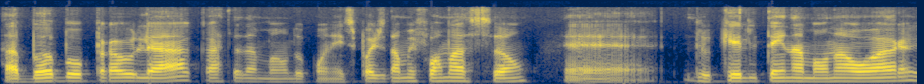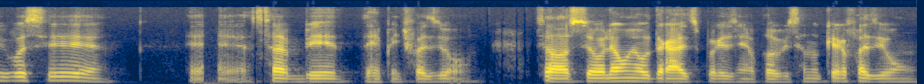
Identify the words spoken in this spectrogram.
a bubble para olhar a carta da mão do oponente. Você pode dar uma informação é, do que ele tem na mão na hora e você é, saber, de repente, fazer um. Sei lá, se você olhar um Eldrazi, por exemplo, você não quer fazer um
